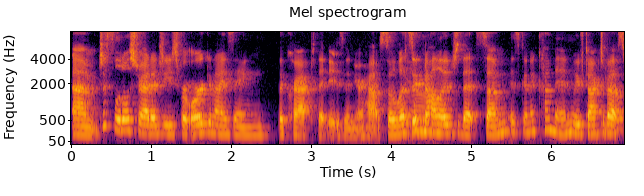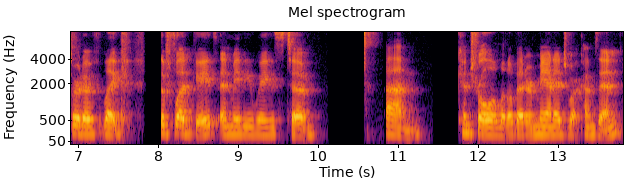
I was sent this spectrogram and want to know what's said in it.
um, just little strategies for organizing the crap that is in your house. So let's yeah. acknowledge that some is going to come in. We've talked about sort of like the floodgates and maybe ways to um, control a little bit or manage what comes in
